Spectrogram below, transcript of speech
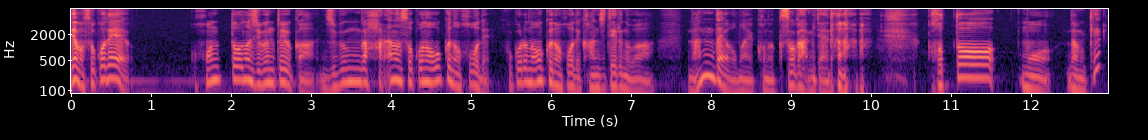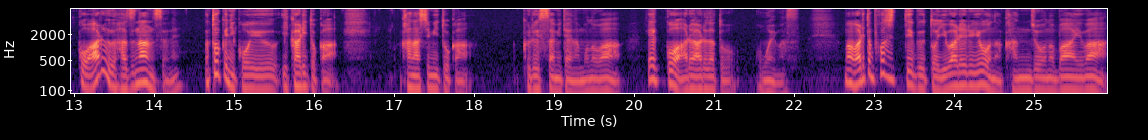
でもそこで本当の自分というか自分が腹の底の奥の方で心の奥の方で感じているのはなんだよお前このクソがみたいな ことも多分結構あるはずなんですよね。特にこういう怒りとか悲しみとか苦しさみたいなものは結構あるあるだと思います。まあ割とポジティブと言われるような感情の場合は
